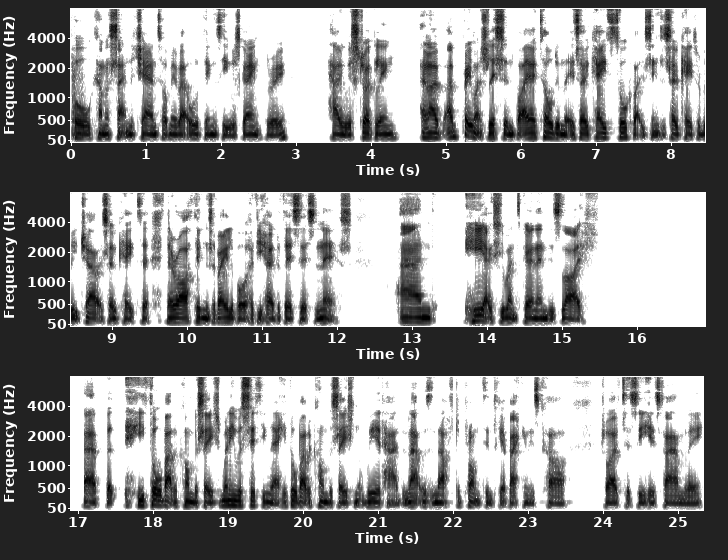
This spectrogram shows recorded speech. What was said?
Paul kind of sat in the chair and told me about all the things he was going through, how he was struggling. And I, I pretty much listened, but I told him that it's okay to talk about these things. It's okay to reach out. It's okay to, there are things available. Have you heard of this, this and this? And he actually went to go and end his life. Uh, but he thought about the conversation when he was sitting there. He thought about the conversation that we had had, and that was enough to prompt him to get back in his car, drive to see his family,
